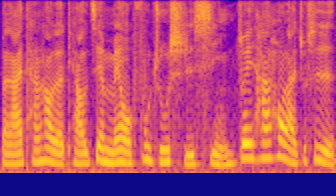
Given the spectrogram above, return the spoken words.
本来谈好的条件没有付诸实行，所以他后来就是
